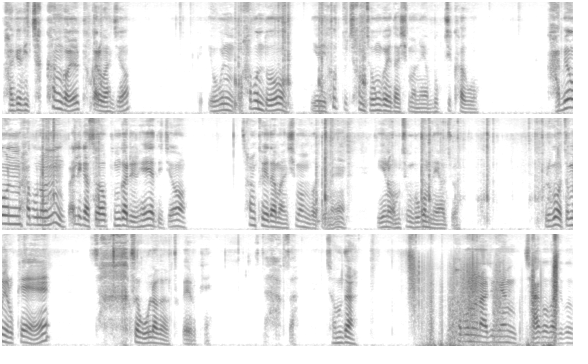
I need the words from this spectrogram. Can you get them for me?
가격이 착한 걸 특가라고 하죠. 요건 화분도 이 흙도 참 좋은 거에다 심었네요 묵직하고 가벼운 화분은 빨리 가서 분갈이를 해야 되죠. 상토에다만 심은 거 때문에. 얘는 엄청 무겁네요 아주. 그리고 어쩌면 이렇게 싹싹 올라가요 이렇게. 싹싹. 전부 다. 화분은 아주 그냥 작아가지고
